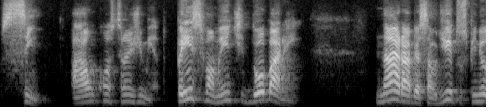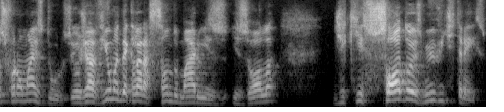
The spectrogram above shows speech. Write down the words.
sim, há um constrangimento, principalmente do Bahrein. Na Arábia Saudita, os pneus foram mais duros. Eu já vi uma declaração do Mário Isola de que só 2023.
